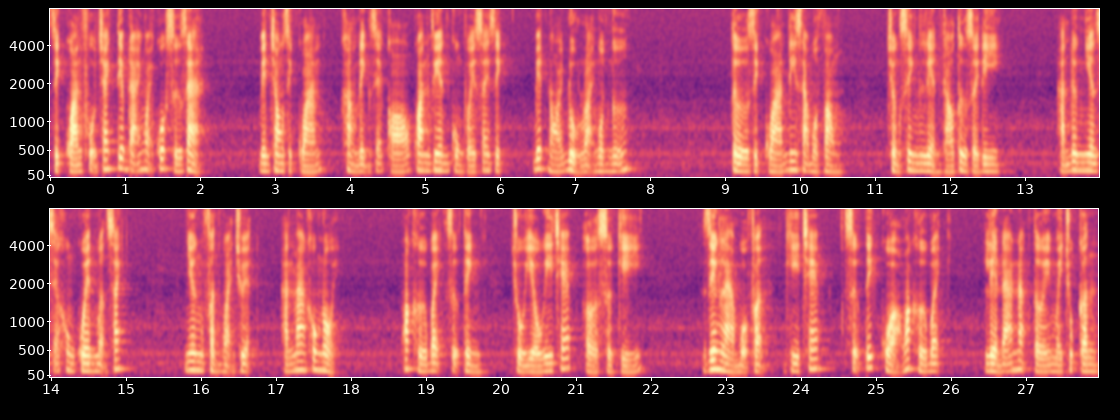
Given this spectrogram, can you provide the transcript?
Dịch quán phụ trách tiếp đãi ngoại quốc sứ giả. Bên trong dịch quán khẳng định sẽ có quan viên cùng với say dịch Biết nói đủ loại ngôn ngữ. Từ dịch quán đi dạo một vòng, Trường sinh liền cáo từ rời đi. Hắn đương nhiên sẽ không quên mượn sách, Nhưng phần ngoại chuyện Hắn mang không nổi. Hoặc khứ bệnh sự tình Chủ yếu ghi chép ở sử ký. Riêng là bộ phận ghi chép Sự tích của hoắc khứ bệnh Liền đã nặng tới mấy chục cân.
